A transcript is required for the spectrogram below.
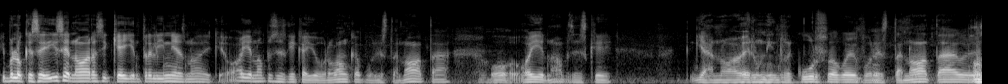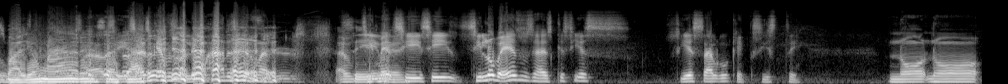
Y por lo que se dice, ¿no? Ahora sí que hay entre líneas, ¿no? De que, oye, no, pues es que cayó bronca por esta nota, o oye, no, pues es que ya no va a haber un recurso, güey, por esta nota, güey. Pues valió madres o sea, sí. ¿sabes qué? Pues valió madres, carnal. Sí. Sí, me- sí, sí, sí lo ves, o sea, es que sí es, sí es algo que existe. No, no.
